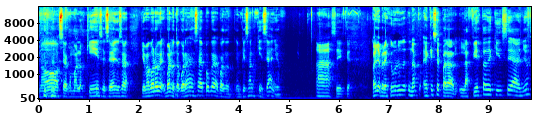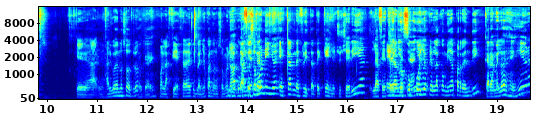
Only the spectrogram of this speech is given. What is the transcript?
No, o sea, como a los 15, 16 años. O sea, yo me acuerdo que, bueno, ¿te acuerdas de esa época cuando empiezan los 15 años? Ah, sí. Que... Coño, pero es que una- una- hay que separar la fiesta de 15 años, que es algo de nosotros, con la fiesta de cumpleaños cuando no somos No, niños. la Cuando fiesta- somos niños es carne frita, pequeño, chuchería, La fiesta el de arroz 15 con pollo que es la comida para rendir, Caramelo de jengibre.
